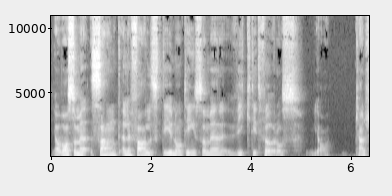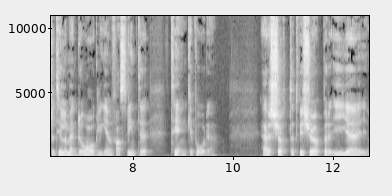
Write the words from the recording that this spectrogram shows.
Ja, vad som är sant eller falskt, det är ju någonting som är viktigt för oss. Ja, kanske till och med dagligen fast vi inte tänker på det. Är köttet vi köper i eh,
